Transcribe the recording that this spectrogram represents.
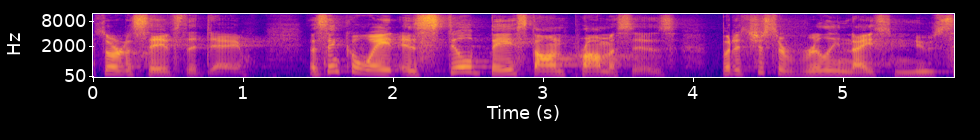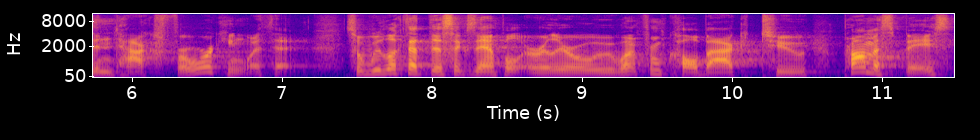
sort of saves the day. Async await is still based on promises, but it's just a really nice new syntax for working with it. So we looked at this example earlier where we went from callback to promise base.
